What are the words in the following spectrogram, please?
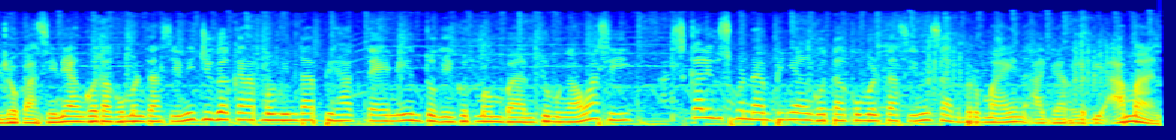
Di lokasi ini anggota komunitas ini juga kerap meminta pihak TNI untuk ikut membantu mengawasi sekaligus mendampingi anggota komunitas ini saat bermain agar lebih aman.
